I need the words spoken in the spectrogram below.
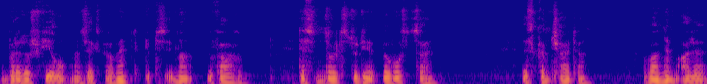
Und bei der Durchführung eines Experiments gibt es immer Gefahren. Dessen sollst du dir bewusst sein. Es kann scheitern, aber nimm alle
